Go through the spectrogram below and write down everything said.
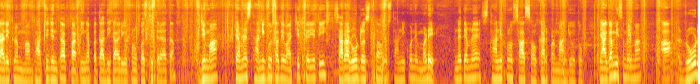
કાર્યક્રમમાં ભારતીય જનતા પાર્ટીના પદાધિકારીઓ પણ ઉપસ્થિત રહ્યા હતા, જેમાં તેમણે સ્થાનિકો સાથે વાતચીત કરી હતી. સારા રોડ રસ્તાઓ સ્થાનિકોને મળે અને તેમણે સ્થાનિકોનો સાથ સહકાર પણ માંગ્યો હતો. અને આગામી સમયમાં આ રોડ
